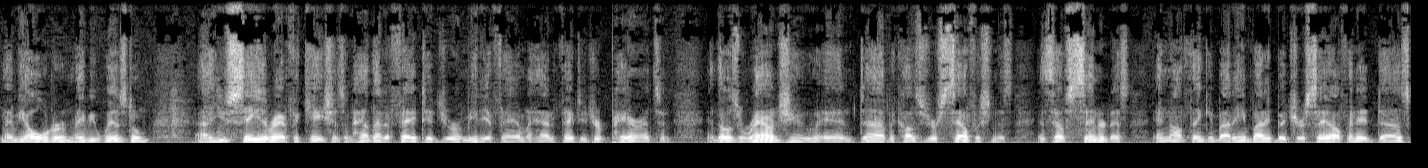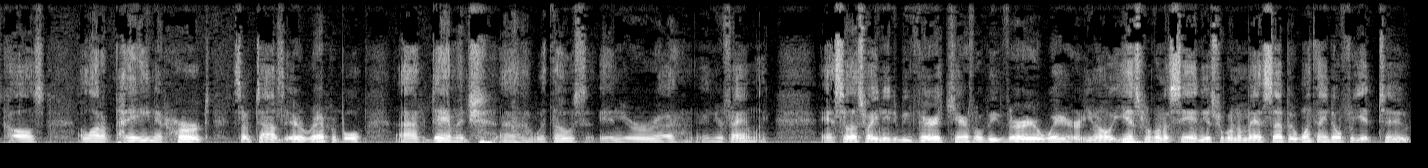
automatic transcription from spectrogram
maybe older, maybe wisdom, uh, you see the ramifications on how that affected your immediate family, how it affected your parents and, and those around you, and uh, because of your selfishness and self-centeredness and not thinking about anybody but yourself, and it does cause a lot of pain and hurt, sometimes irreparable uh, damage uh, with those in your uh, in your family. And so that's why you need to be very careful, be very aware. You know, yes, we're going to sin, yes, we're going to mess up, but one thing don't forget too,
